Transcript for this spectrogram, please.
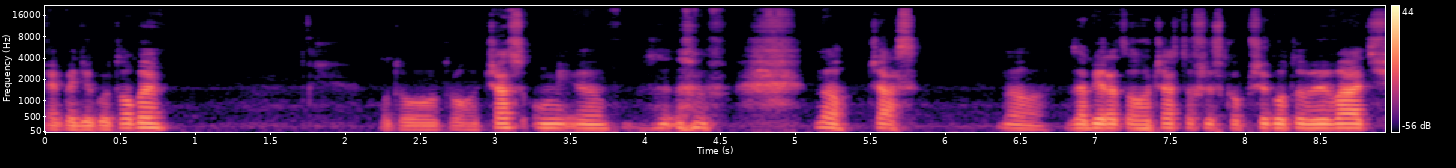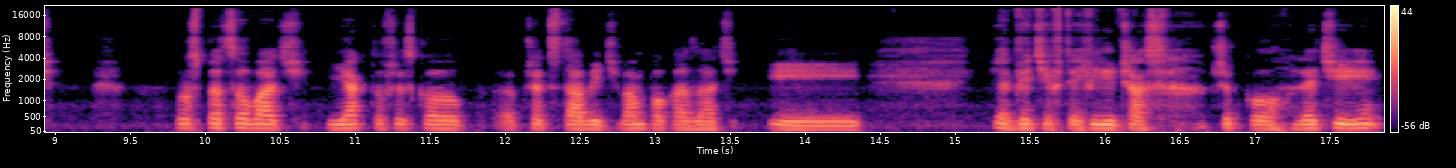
jak będzie gotowe. Bo to trochę czas umie... No, czas. No, zabiera trochę czas to wszystko przygotowywać, rozpracować, jak to wszystko e, przedstawić, Wam pokazać i jak wiecie, w tej chwili czas szybko leci.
